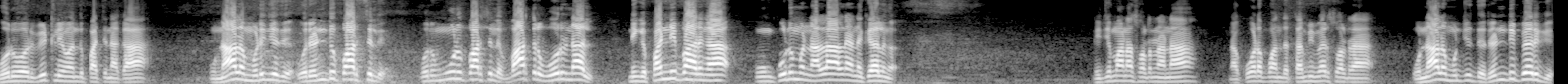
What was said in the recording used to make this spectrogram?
ஒரு ஒரு வீட்லேயும் வந்து பார்த்தீங்கன்னாக்கா உன்னால் முடிஞ்சது ஒரு ரெண்டு பார்சல் ஒரு மூணு பார்சல் வாரத்தில் ஒரு நாள் நீங்கள் பண்ணி பாருங்கள் உன் குடும்பம் நல்லா இல்லைன்னு என்ன கேளுங்க. நிஜமா நான் சொல்கிறேன்னா நான் கூட பிறந்த தம்பி மாதிரி சொல்கிறேன் உன்னால் முடிஞ்சது ரெண்டு பேருக்கு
